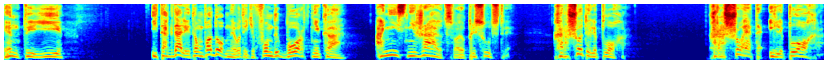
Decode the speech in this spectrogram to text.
НТИ и так далее и тому подобное. Вот эти фонды Бортника, они снижают свое присутствие. Хорошо это или плохо? Хорошо это или плохо?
